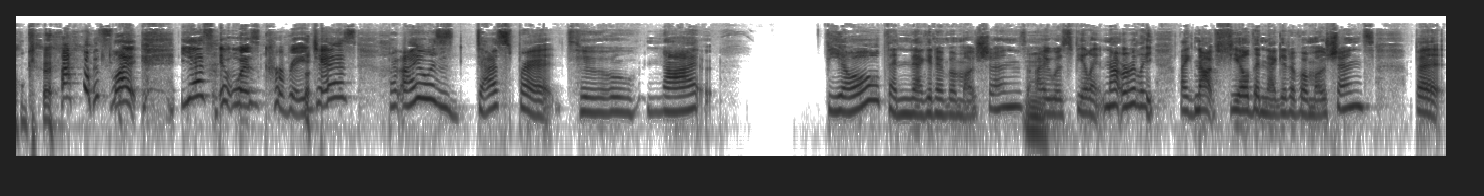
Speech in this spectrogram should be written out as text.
Okay. Like, yes, it was courageous, but I was desperate to not feel the negative emotions I was feeling. Not really like not feel the negative emotions, but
